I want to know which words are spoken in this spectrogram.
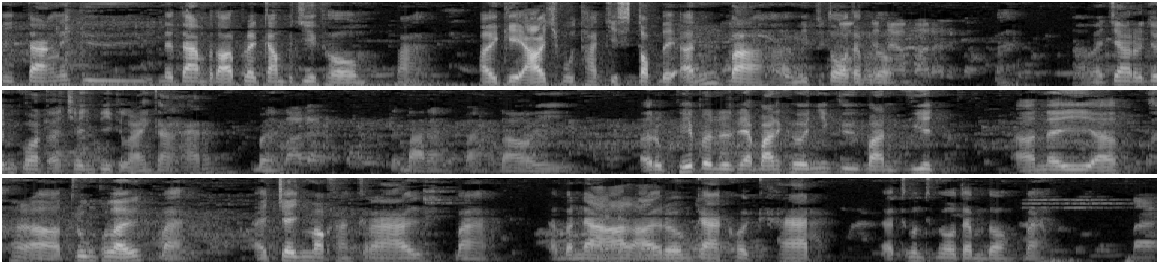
ទីតាំងនេះគឺនៅតាមបណ្ដោយផ្លូវកម្ពុជាក្រោមបាទហើយគេឲ្យឈ្មោះថាជា stop day in បាទនេះផ្ទាល់តែម្ដង បាទម្ចាស់រថយន្តគាត់ចេញពីកន្លែងការហេតុបាទបាទបាទដោយរូបភាពដែលលោកអ្នកបានឃើញនេះគឺបានវាចនៃទ្រូងផ្លូវបាទចេញមកខាងក្រៅបាទបណ្ដាលឲ្យរងការខូចខាតធ្ងន់ធ្ងរតែម្ដងបាទបាទ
